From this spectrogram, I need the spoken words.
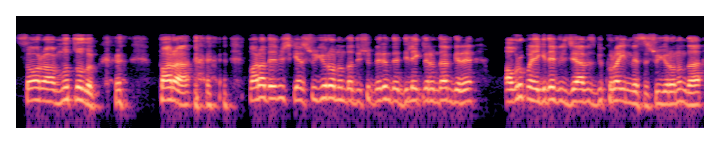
sonra mutluluk, para. para demişken şu Euro'nun da düşüp benim de dileklerimden biri Avrupa'ya gidebileceğimiz bir kura inmesi şu Euro'nun da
